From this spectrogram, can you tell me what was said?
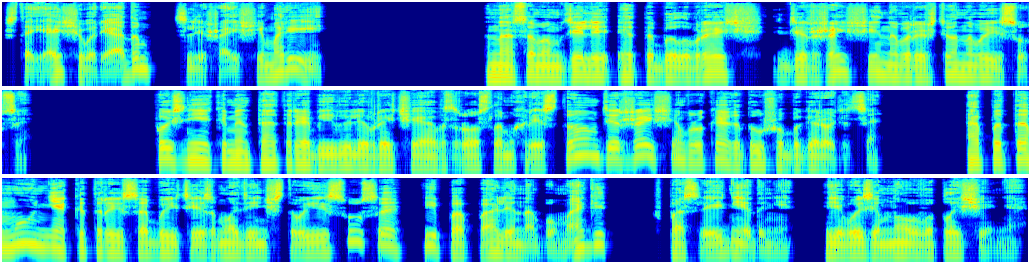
стоящего рядом с лежащей Марией. На самом деле это был врач, держащий новорожденного Иисуса. Поздние комментаторы объявили врача взрослым Христом, держащим в руках душу Богородицы а потому некоторые события из младенчества Иисуса и попали на бумаги в последние дни его земного воплощения.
